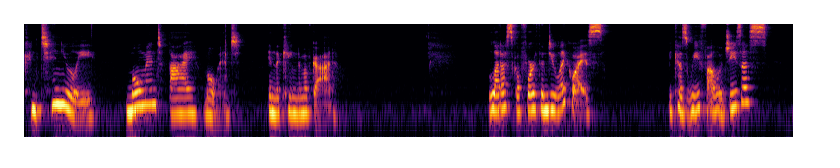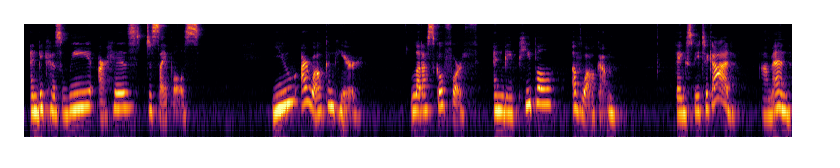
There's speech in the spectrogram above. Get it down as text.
continually, moment by moment in the kingdom of God let us go forth and do likewise, because we follow Jesus and because we are his disciples. You are welcome here. Let us go forth and be people of welcome. Thanks be to God. Amen.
